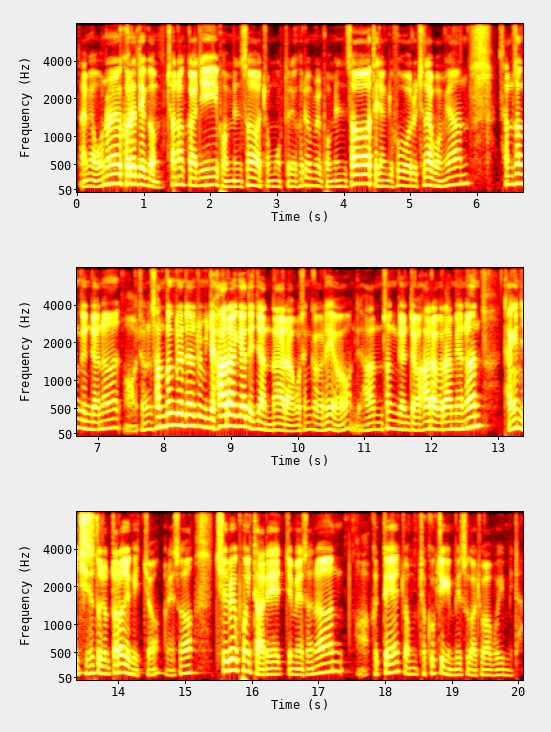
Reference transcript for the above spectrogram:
다음에 오늘 거래대금 천억까지 보면서 종목들의 흐름을 보면서 대장주 후보를 찾아보면 삼성전자는 어, 저는 삼성전자는 좀 이제 하락해야 되지 않나라고 생각을 해요. 근데 삼성전자가 하락을 하면은 당연히 지수도 좀 떨어지겠죠. 그래서 700포인트 아래쯤에서는 어, 그때 좀 적극적인 매수가 좋아 보입니다.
